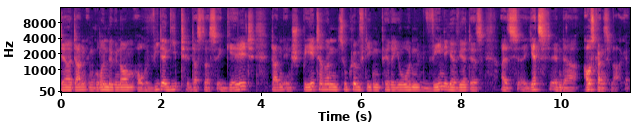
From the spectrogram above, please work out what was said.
der dann im Grunde genommen auch wiedergibt, dass das Geld dann in späteren zukünftigen Perioden weniger wert ist als äh, jetzt in der Ausgangslage.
